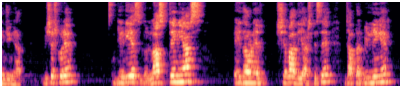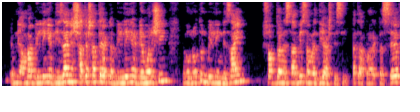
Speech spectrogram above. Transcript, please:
ইঞ্জিনিয়ার বিশেষ করে ডিডিএস লাস্ট টেন ইয়ার্স এই ধরনের সেবা দিয়ে আসতেছে যে আপনার বিল্ডিংয়ের এমনি আমরা বিল্ডিংয়ের ডিজাইনের সাথে সাথে একটা বিল্ডিংয়ের ডেমোলিশিং এবং নতুন বিল্ডিং ডিজাইন সব ধরনের সার্ভিস আমরা দিয়ে আসতেছি। যাতে আপনার একটা সেফ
